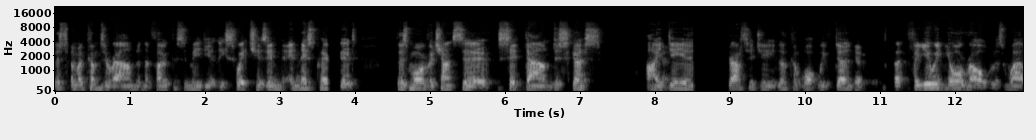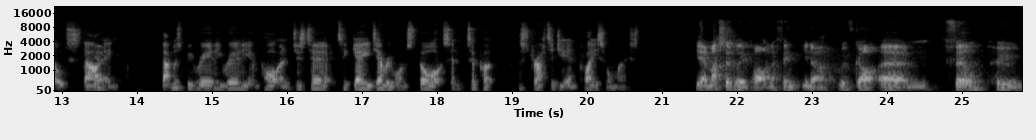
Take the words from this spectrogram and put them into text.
the summer comes around and the focus immediately switches. In in this period, there's more of a chance to sit down, discuss ideas. Strategy, look at what we've done. Yeah. But for you in your role as well, starting, that must be really, really important just to to gauge everyone's thoughts and to put a strategy in place almost. Yeah, massively important. I think you know we've got um, Phil, who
